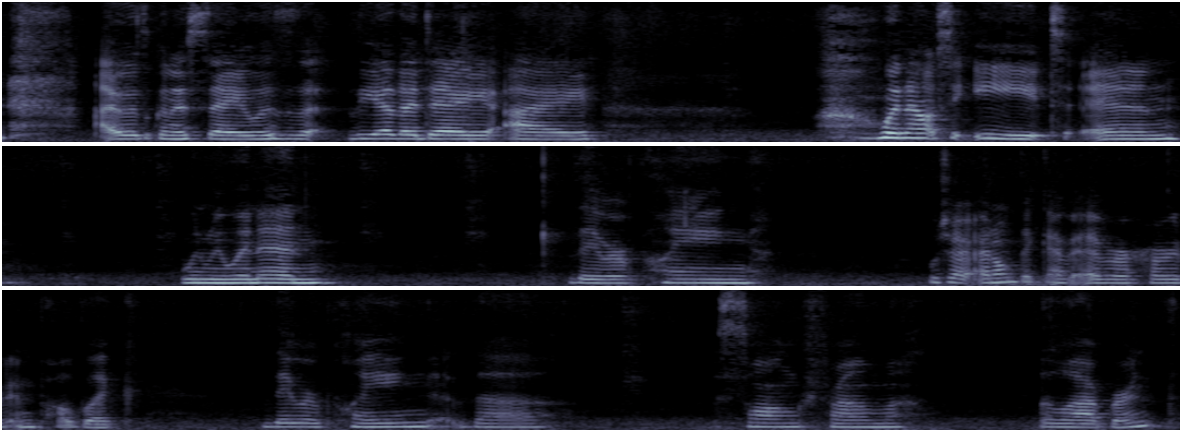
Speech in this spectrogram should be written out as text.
I was gonna say was that the other day I went out to eat and when we went in they were playing which I, I don't think I've ever heard in public they were playing the song from the labyrinth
